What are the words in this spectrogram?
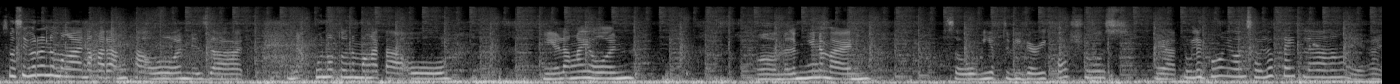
So siguro ng mga nakaraang taon is that puno to ng mga tao. Ngayon lang ngayon. Um, alam niyo naman. So we have to be very cautious. Kaya tulad ko ngayon, solo flight lang. Ayan.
